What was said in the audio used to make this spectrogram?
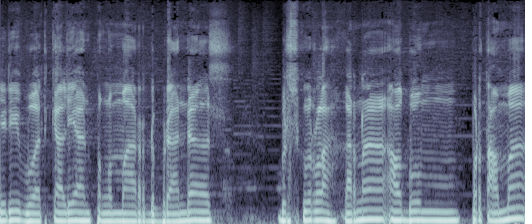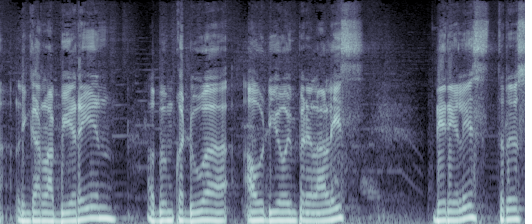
Jadi buat kalian penggemar The Brandals bersyukurlah karena album pertama Lingkar Labirin, album kedua Audio Imperialis dirilis terus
